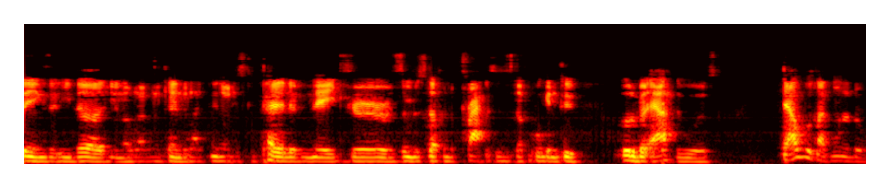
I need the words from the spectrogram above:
things that he does, you know, like when it came to like, you know, his competitive nature and some of the stuff in the practices and stuff we'll get into a little bit afterwards, that was like one of the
